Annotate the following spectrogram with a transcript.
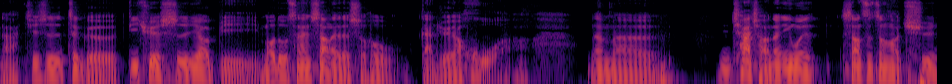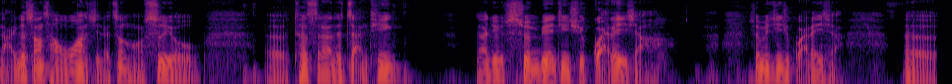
啊其实这个的确是要比 Model 三上来的时候感觉要火啊。那么。你恰巧呢，因为上次正好去哪一个商场我忘记了，正好是有呃特斯拉的展厅，那就顺便进去拐了一下啊，顺便进去拐了一下，呃，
